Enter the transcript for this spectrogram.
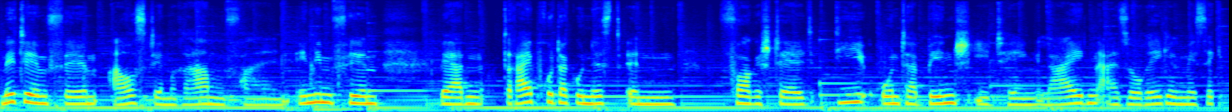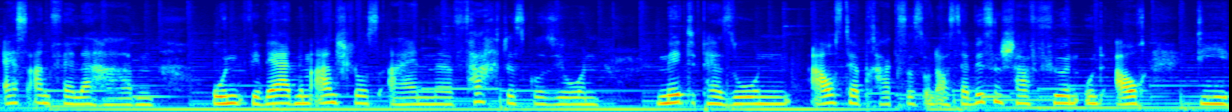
mit dem Film Aus dem Rahmen fallen. In dem Film werden drei ProtagonistInnen vorgestellt, die unter Binge-Eating leiden, also regelmäßig Essanfälle haben. Und wir werden im Anschluss eine Fachdiskussion mit Personen aus der Praxis und aus der Wissenschaft führen und auch die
